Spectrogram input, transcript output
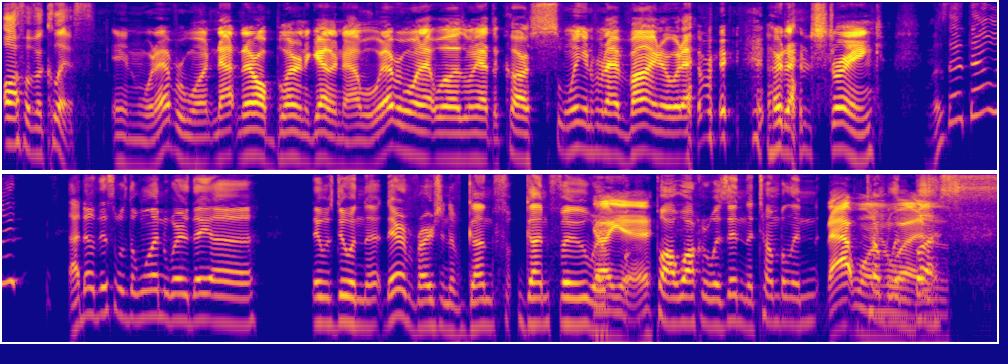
off of a cliff. In whatever one. Not they're all blurring together now, but whatever one that was when they had the car swinging from that vine or whatever, or that string. Was that that one? I know this was the one where they uh they was doing the their version of gun F- gun fu where Oh, yeah. Paul Walker was in the tumbling. That one Tumbling was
